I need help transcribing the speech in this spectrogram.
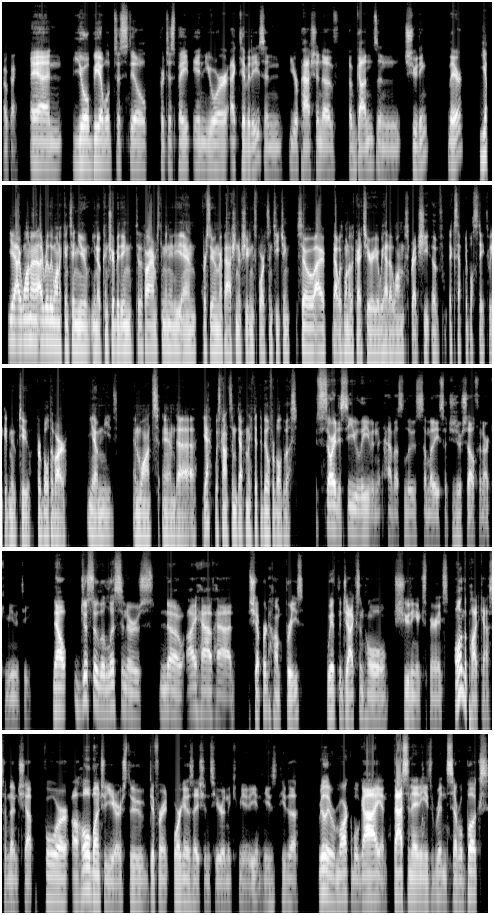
Okay. And you'll be able to still participate in your activities and your passion of, of guns and shooting there. Yep. Yeah, I wanna. I really want to continue, you know, contributing to the firearms community and pursuing my passion of shooting sports and teaching. So I that was one of the criteria. We had a long spreadsheet of acceptable states we could move to for both of our, you know, needs and wants. And uh, yeah, Wisconsin definitely fit the bill for both of us. Sorry to see you leave and have us lose somebody such as yourself in our community. Now, just so the listeners know, I have had Shepherd Humphreys with the Jackson Hole shooting experience on the podcast. I've known Shep for a whole bunch of years through different organizations here in the community, and he's he's a really remarkable guy and fascinating. He's written several books,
